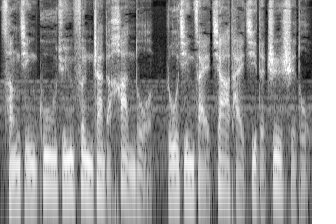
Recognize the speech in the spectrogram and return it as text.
曾经孤军奋战的汉诺如今在迦太基的支持度，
